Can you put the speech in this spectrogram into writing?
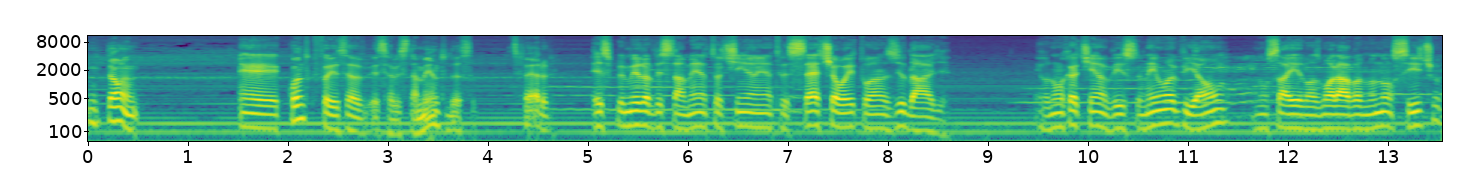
então, é, quanto que foi esse, esse avistamento dessa esfera? Esse primeiro avistamento eu tinha entre 7 a 8 anos de idade. Eu nunca tinha visto nenhum avião, não saía, nós morávamos num sítio,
